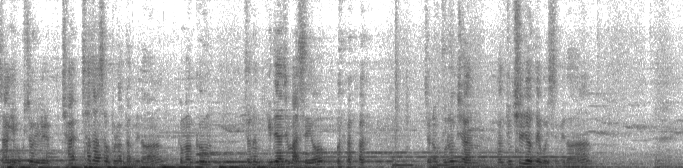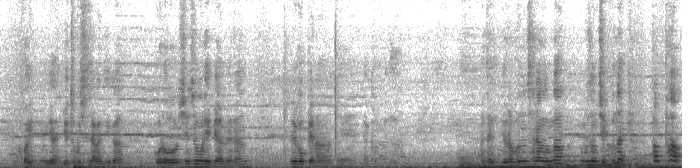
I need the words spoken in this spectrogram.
자기 목소리를 차- 찾아서 불렀답니다. 그만큼 저는 기대하지 마세요. 저는 부른 지 한 한 6, 7년 되고 있습니다. 거의 이제 유튜브 시작한 지가 고로 신승훈에 비하면은 일곱 배나 예, 약합니다. 하여튼 여러분 사랑과 무섭지 굿날 팍팍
